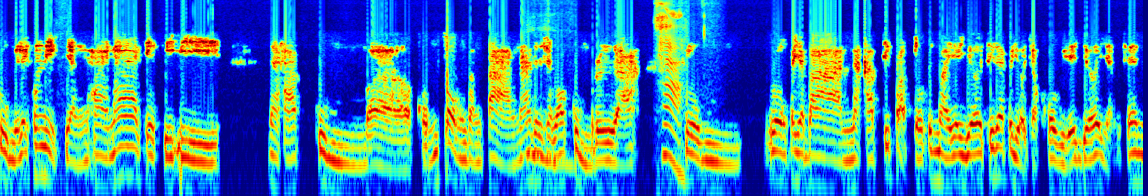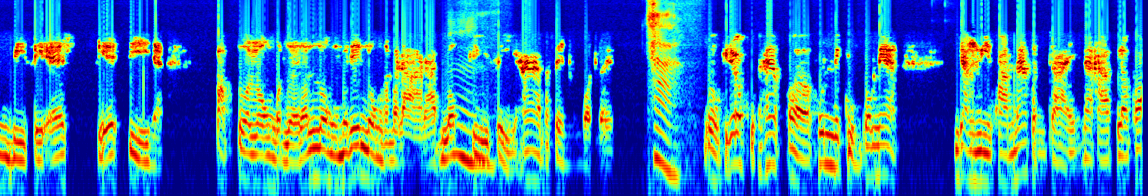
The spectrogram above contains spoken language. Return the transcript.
กลุ่มอิเล็กทรอนิกส์อย่าง HANA KCE นะครับ กลุ่มขนส่งต่างๆนะโดยเฉพาะกลุ่มเรือ กลุ่มโรงพยาบาลนะครับ ที่ปรับตัวขึ้นมาเยอะๆ ที่ได้ประโยชน์จากโควิดเยอะๆ อย่างเช่น BCH CSG เนี่ย ปรับตัวลงหมดเลย แล้วลงไม่ได้ลงธรรมดาครับลบทีสี่ห้าเปอร์เซ็นต์หมดเลย ค่ะผมคิดว่าหุ้นในกลุ่มพวกเนี้ยยังมีความน่าสนใจนะครับ แล้วก็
